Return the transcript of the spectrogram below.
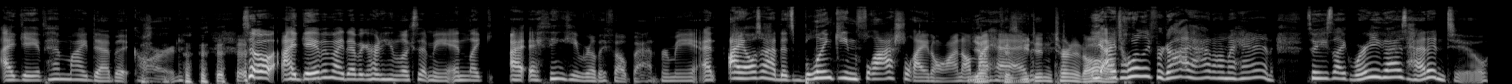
I gave him my debit card. so I gave him my debit card and he looks at me and like, I, I think he really felt bad for me. And I also had this blinking flashlight on on yeah, my head. you didn't turn it off. Yeah, I totally forgot I had it on my head. So he's like, Where are you guys heading to?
